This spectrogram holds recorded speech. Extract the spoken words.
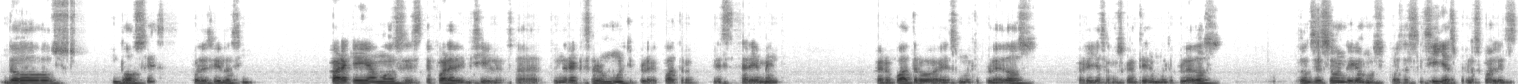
dos doces, por decirlo así, para que, digamos, este, fuera divisible. O sea, tendría que ser un múltiplo de 4 necesariamente. Pero 4 es múltiplo de 2, pero ya sabemos que no tiene múltiplo de 2. Entonces son, digamos, cosas sencillas por las cuales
